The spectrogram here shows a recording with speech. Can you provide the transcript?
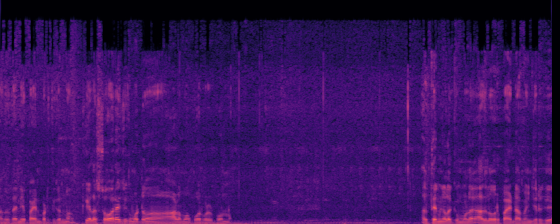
அந்த தண்ணியை பயன்படுத்திக்கணும். கீழே ஸ்டோரேஜுக்கு மட்டும் ஆழமாக போர்வெல் போடணும். அது தென்கிழக்கு மூலை அதில் ஒரு பாயிண்ட் அமைஞ்சிருக்கு.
